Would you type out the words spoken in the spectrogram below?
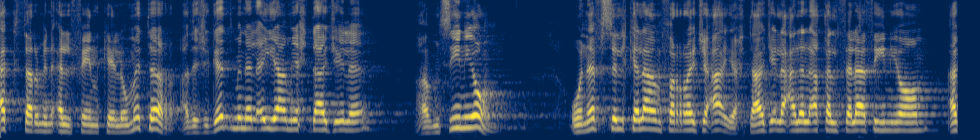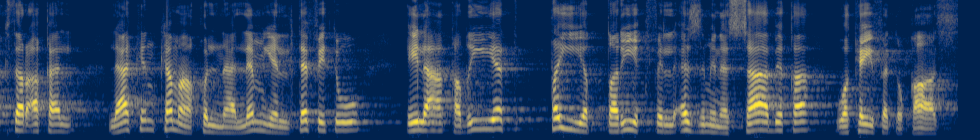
أكثر من ألفين كيلو متر هذا شقد من الأيام يحتاج إلى؟ خمسين يوم. ونفس الكلام في الرجعة يحتاج إلى على الأقل ثلاثين يوم أكثر أقل. لكن كما قلنا لم يلتفتوا إلى قضية طي الطريق في الأزمنة السابقة وكيف تقاس.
